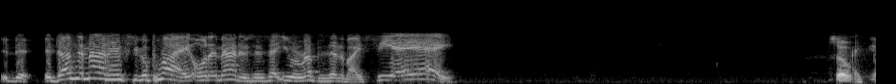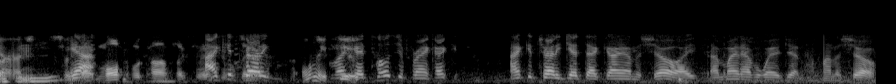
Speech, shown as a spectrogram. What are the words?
It, it doesn't matter if you can play. All that matters is that you were represented by CAA. So I yeah, so Yeah. multiple conflicts I interest could try to, Only a like few. I told you, Frank, I could, I could try to get that guy on the show. I, I might have a way of getting him on the show.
